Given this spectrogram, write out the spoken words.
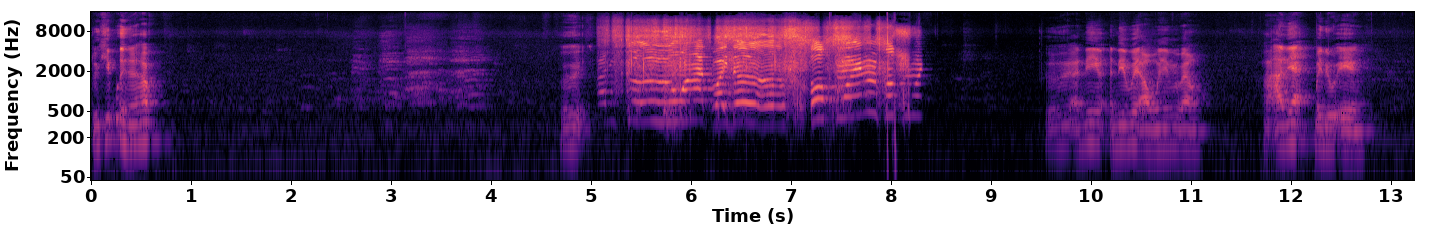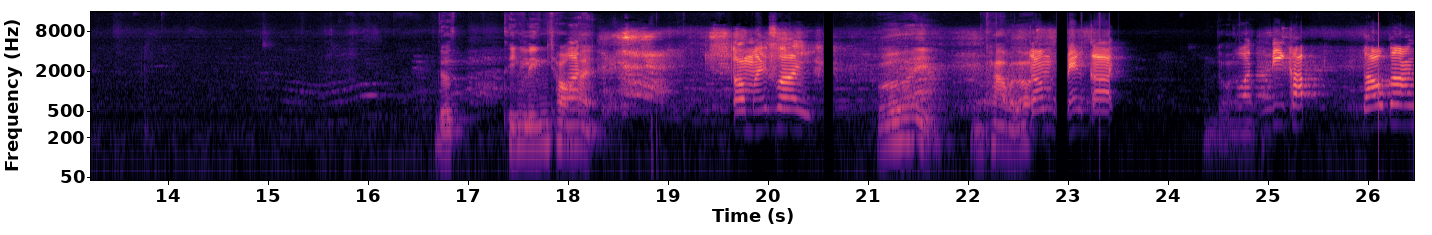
ดูคลิปอื่นนะครับ เฮ้ยมันคือวาดไวเดอร์ตกมันตกมันเฮ้ย อันนี้ อันนี้ไม่เอาอันนี้ไม่เอา อะอันเนี้ยไปดูเอง เดี๋ยวทิ้งลิงก์ช่องให้ต่อไม้ไฟเฮ้ยมันข้ามมาแล้วจอมแบงการ์ดเดี๋ยวสนะวัสดีครับ เรากำลัง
